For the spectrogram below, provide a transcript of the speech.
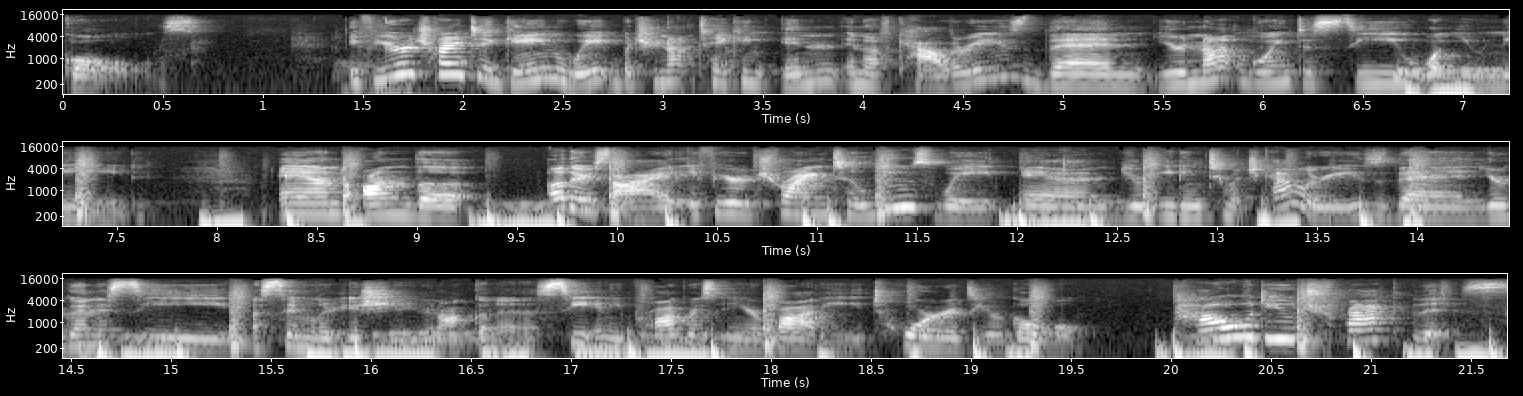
goals. If you're trying to gain weight but you're not taking in enough calories, then you're not going to see what you need. And on the other side, if you're trying to lose weight and you're eating too much calories, then you're gonna see a similar issue. You're not gonna see any progress in your body towards your goal. How do you track this?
